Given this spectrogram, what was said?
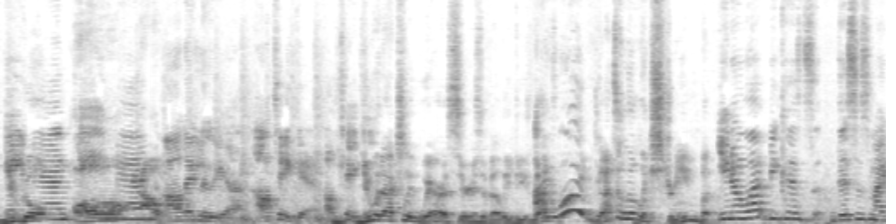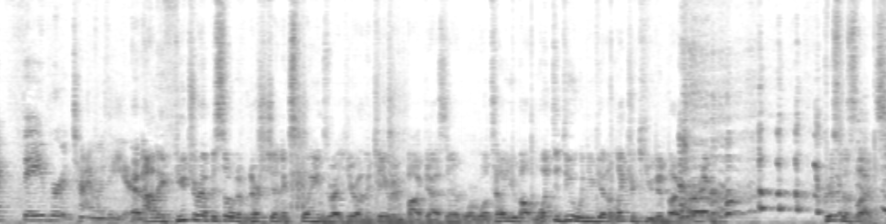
You Amen, go all amen, out. Hallelujah. I'll take it. I'll take you it. You would actually wear a series of LEDs. That's, I would. That's a little extreme, but. You know what? Because this is my favorite time of the year. And on a future episode of Nurse Jenn Explains right here on the KUAM Podcast we'll tell you about what to do when you get electrocuted by wearing Christmas lights.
